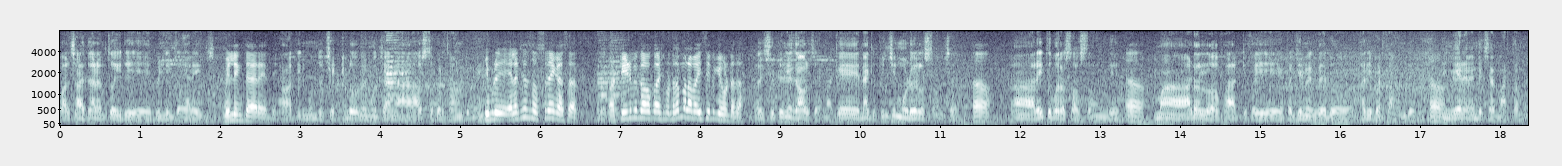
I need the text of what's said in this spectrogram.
వాళ్ళ సహకారంతో ఇది బిల్డింగ్ తయారైంది. సార్ బిల్డింగ్ తయారైంది. ఆ, దీని ముందు చెట్లు మేము చాలా అవస్థపడతా ఉంటుంది ఇప్పుడు ఎలక్షన్స్ వస్తున్నాయి కదా సార్. మరి టీడీపీకి అవకాశం ఉంటుందా? మళ్ళీ వైసీపీకి ఉంటుందా? వైసీపీనే కావాలి సార్. నాకే నాకు పింఛన్ మూడు వేలు వస్తాం సార్. ఆ. ఆ, రైతు భరోసా వస్తూ ఉంది. ఆ. మా ఆడవాళ్ళు ఫార్టీ ఫైవ్ పద్దెనిమిది వేలు అది పడతా ఉంది. ఇంక వేరే ఎందుకు సార్ మారుతాము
